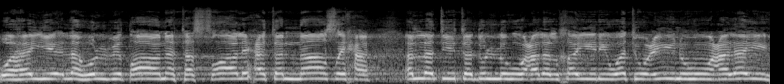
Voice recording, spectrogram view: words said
وهيئ له البطانة الصالحة الناصحة التي تدله على الخير وتعينه عليه.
